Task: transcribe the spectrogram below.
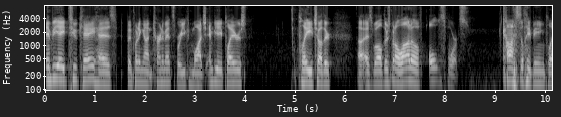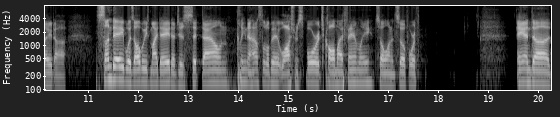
nba 2k has been putting on tournaments where you can watch nba players play each other uh, as well there's been a lot of old sports constantly being played uh, Sunday was always my day to just sit down, clean the house a little bit, watch some sports, call my family, so on and so forth. And uh,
